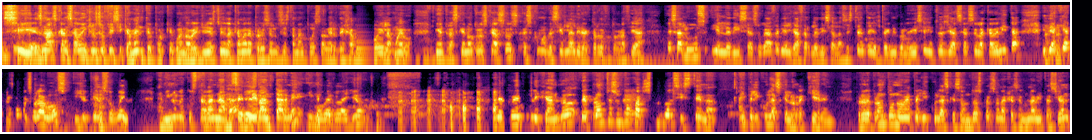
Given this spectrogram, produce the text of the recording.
Sí, es más cansado incluso físicamente, porque bueno, a ver, yo ya estoy en la cámara, pero esa luz está mal puesta, a ver, deja, voy y la muevo. Mientras que en otros casos es como decirle al director de fotografía esa luz y él le dice a su gaffer y el gaffer le dice al asistente y el técnico le dice y entonces ya se hace la cadenita y de aquí a que se pasó la voz y yo pienso, güey, a mí no me costaba nada levantarme y moverla yo. Le estoy explicando, de pronto es un poco absurdo el sistema. Hay películas que lo requieren, pero de pronto uno ve películas que son dos personajes en una habitación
